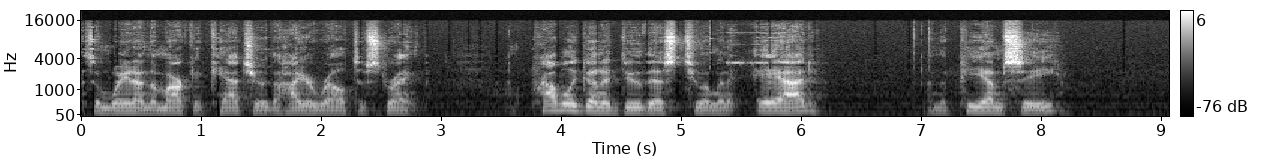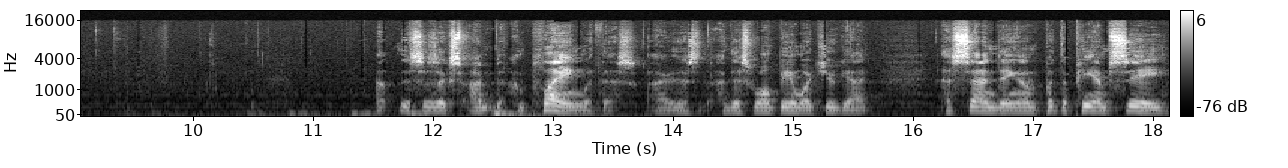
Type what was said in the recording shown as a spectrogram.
some weight on the market catcher, the higher relative strength probably going to do this too. I'm going to add on the PMC. Uh, this is I'm, I'm playing with this. Right, this this won't be in what you get. Ascending. I'm going to put the PMC.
